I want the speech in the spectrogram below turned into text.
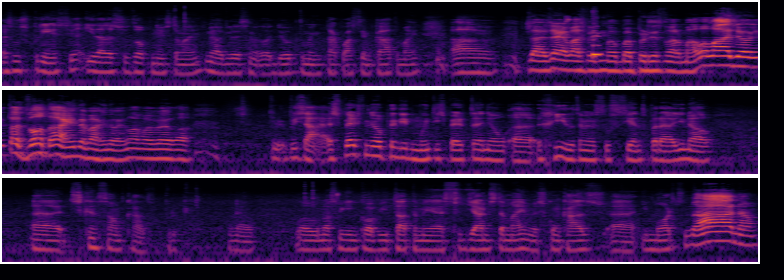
a sua experiência e dado as suas opiniões também. Meu agradecimento ao Diogo, também está quase sempre cá também. Ah, já, já é basicamente uma, uma presença normal. Olá Diogo, estás de volta? Ah, ainda bem, ainda bem, lá uma lá. Por, por isso, ah, espero que tenham aprendido muito e espero que tenham ah, rido também o suficiente para, you know, ah, descansar um bocado, porque, you know, lá o nosso amiguinho Covid está também a assediar-nos também, mas com casos ah, e mortes. Ah, não,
